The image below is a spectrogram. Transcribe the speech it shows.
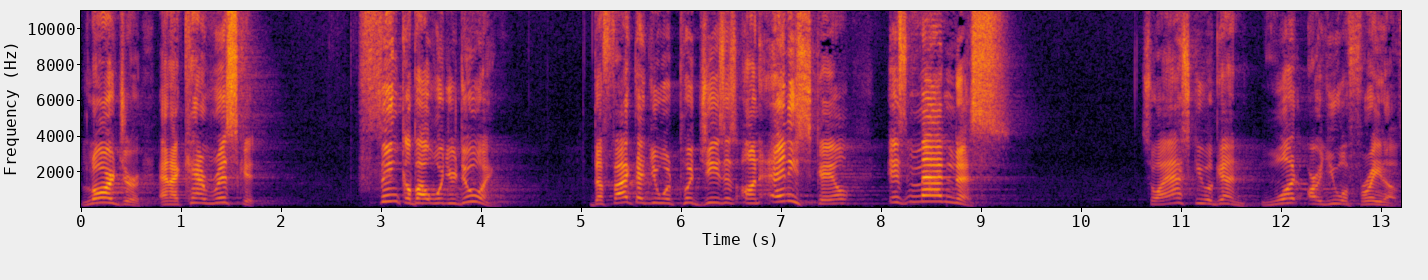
larger, and I can't risk it. Think about what you're doing. The fact that you would put Jesus on any scale is madness. So I ask you again, what are you afraid of?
